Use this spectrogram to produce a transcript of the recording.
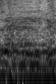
Con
